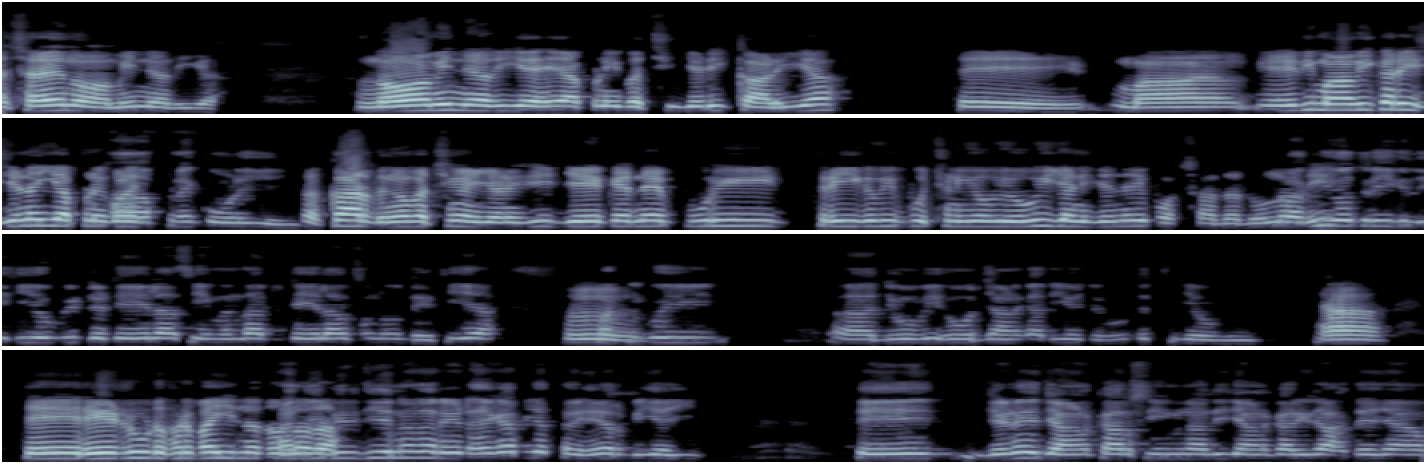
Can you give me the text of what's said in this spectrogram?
ਅੱਛਾ ਇਹ 9 ਮਹੀਨਿਆਂ ਦੀ ਆ। 9 ਮਹੀਨਿਆਂ ਦੀ ਇਹ ਆਪਣੀ ਬੱਚੀ ਜਿਹੜੀ ਕਾਲੀ ਆ। ਤੇ ਮਾਂ ਇਹਦੀ ਮਾਂ ਵੀ ਘਰੇ ਸੀ ਨਾ ਜੀ ਆਪਣੇ ਕੋਲੇ? ਆਪਣੇ ਕੋਲ ਹੀ ਹੈ ਜੀ। ਤਾਂ ਘਰ ਦੀਆਂ ਬੱਚੀਆਂ ਹੀ ਜਾਣੀ ਜੀ ਜੇ ਕਹਿੰਦੇ ਪੂਰੀ ਤਰੀਕ ਵੀ ਪੁੱਛਣੀ ਹੋਵੇ ਉਹ ਵੀ ਜਾਣੀ ਜਿੰਦੇ ਨਹੀਂ ਪੁੱਛ ਸਕਦਾ ਦੋਨਾਂ ਦੀ। ਬਾਕੀ ਉਹ ਤਰੀਕ ਲਿਖੀ ਹੋਊਗੀ ਡਿਟੇਲ ਆ ਸੀਮਨ ਦਾ ਡਿਟੇਲ ਆ ਉਹ ਤੁਹਾਨੂੰ ਦੇਤੀ ਆ। ਹੂੰ। ਬਾਕੀ ਕੋਈ ਜੋ ਵੀ ਹੋਰ ਜਾਣਕਾਰੀ ਉਹ ਜ਼ਰੂਰ ਦਿੱਤੀ ਜਾਊਗੀ। ਹਾਂ ਤੇ ਰੇਟ ਰੂਟ ਫਿਰ ਬਾਈ ਇਹਨਾਂ ਦੋਨਾਂ ਹਾਂਜੀ ਦਾ? ਵੀਰ ਜੀ ਇਹਨਾਂ ਦਾ ਰੇਟ ਹੈਗਾ 75000 ਰੁਪਈਆ ਜੀ। ਤੇ ਜਿਹੜੇ ਜਾਣਕਾਰ ਸੀਮਨਾਂ ਦੀ ਜਾਣਕਾਰੀ ਰੱਖਦੇ ਜਾਂ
